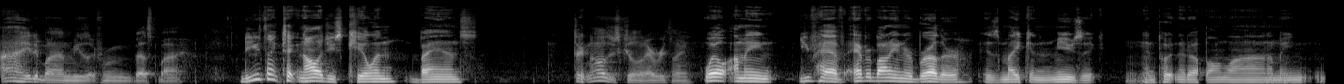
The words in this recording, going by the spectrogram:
I hated buying music from Best Buy. Do you think technology's killing bands? Technology's killing everything. Well, I mean, you have everybody and their brother is making music mm-hmm. and putting it up online. I mm-hmm. mean,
